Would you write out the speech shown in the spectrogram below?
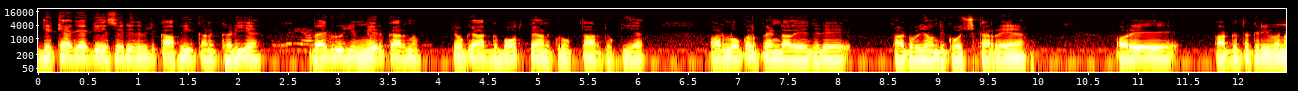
ਦੇਖਿਆ ਗਿਆ ਕਿ ਇਸ ਏਰੀਏ ਦੇ ਵਿੱਚ ਕਾਫੀ ਕਣਕ ਖੜੀ ਹੈ। ਵਾਹਿਗੁਰੂ ਜੀ ਮਿਹਰ ਕਰਨ, ਕਿਉਂਕਿ ਅੱਗ ਬਹੁਤ ਭਿਆਨਕ ਰੂਪ ਧਾਰ ਚੁੱਕੀ ਹੈ ਔਰ ਲੋਕਲ ਪਿੰਡ ਵਾਲੇ ਜਿਹੜੇ ਅੱਗ ਬੁਝਾਉਣ ਦੀ ਕੋਸ਼ਿਸ਼ ਕਰ ਰਹੇ ਆ ਔਰ ਇਹ ਅੱਗ ਤਕਰੀਬਨ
